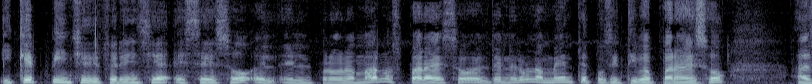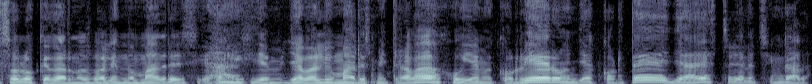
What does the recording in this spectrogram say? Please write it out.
¿Y qué pinche diferencia es eso? El programarnos para eso, el tener una mente positiva para eso, al solo quedarnos valiendo madres y ay, ya, ya valió madres mi trabajo, ya me corrieron, ya corté, ya esto, ya la chingada.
